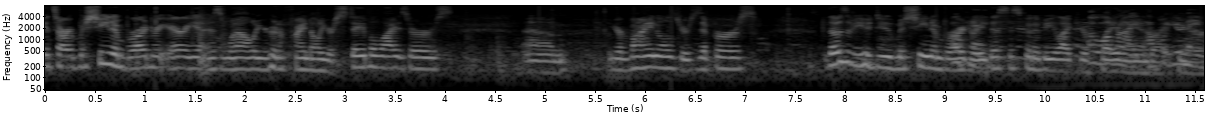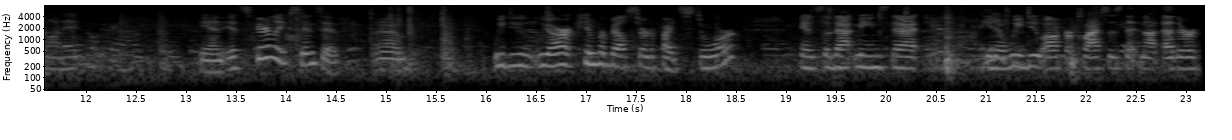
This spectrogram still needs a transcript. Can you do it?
It's our machine embroidery area as well. You're going to find all your stabilizers, um, your vinyls, your zippers. Those of you who do machine embroidery, Okay. this is going to be like your Oh, all right. playland I'll right put your here name on it. And it's fairly extensive. Um, we do we are a Kimberbell certified store, and so that means that you know we do offer classes that not other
